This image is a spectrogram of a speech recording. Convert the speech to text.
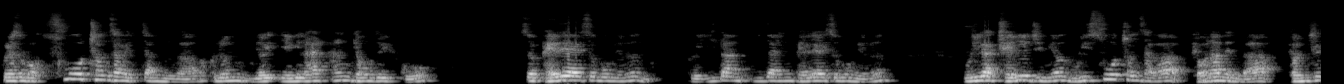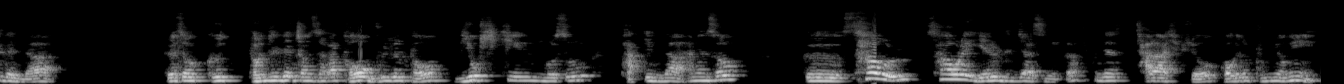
그래서 막 수호 천사가 있지 않는가 그런 얘기를 하는 경우도 있고 그래서 베레아에서 보면은 그 이단 이단인 베레아에서 보면은 우리가 죄를 지면 우리 수호 천사가 변화된다 변질된다 그래서 그 변질된 천사가 더 우리를 더 미혹시키는 것으로 바뀐다 하면서 그 사울, 사울의 예를 들지 않습니까? 근데 잘 아십시오. 거기는 분명히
